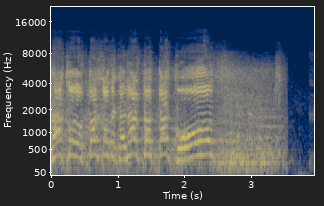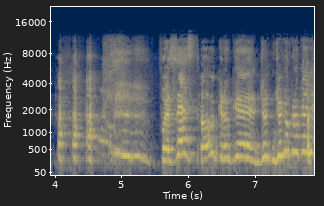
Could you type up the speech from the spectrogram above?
¡Tacos, los tacos de canasta, tacos! Pues esto, creo que yo, yo no creo que haya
